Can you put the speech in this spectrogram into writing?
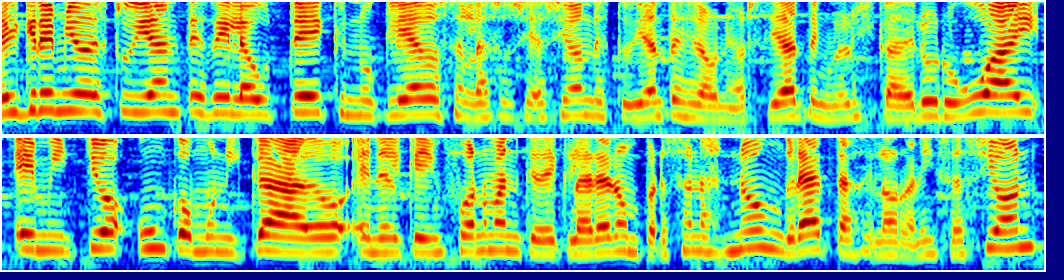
El gremio de estudiantes de la UTEC, nucleados en la Asociación de Estudiantes de la Universidad Tecnológica del Uruguay, emitió un comunicado en el que informan que declararon personas no gratas de la organización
